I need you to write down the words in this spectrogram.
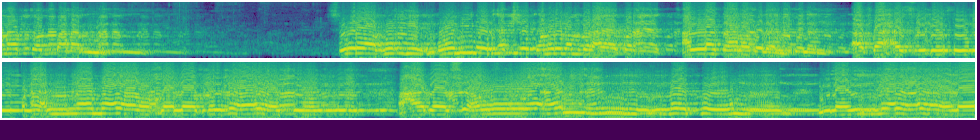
অনার্থক বানান না সূরা মুমিন মুমিনের 115 নম্বর আয়াত। আল্লাহ তাআলা বলেন আফাহাসিবতুম আন্নামা খালাকনাকুম আবাসাও ওয়া আন্নাকুম ইলাইনা লা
